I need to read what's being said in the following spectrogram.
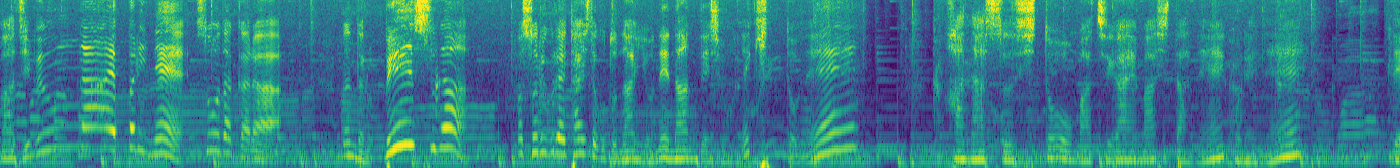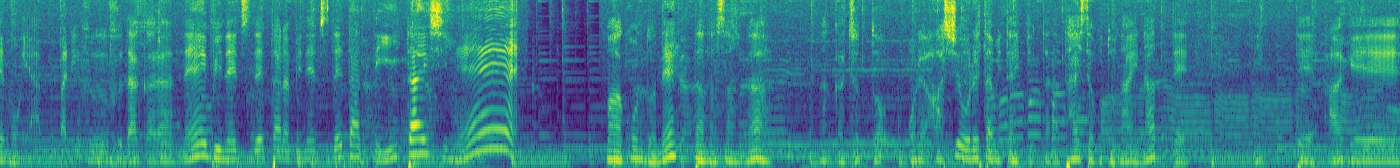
まあ自分がやっぱりねそうだからなんだろうベースが、まあ、それぐらい大したことないよねなんでしょうねきっとね。話す人を間違えましたねこれね。でもやっぱり夫婦だからね微熱出たら微熱出たって言いたいしね。まあ今度ね旦那さんがなんかちょっと俺足折れたみたいって言ったら大したことないなって言ってあげ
